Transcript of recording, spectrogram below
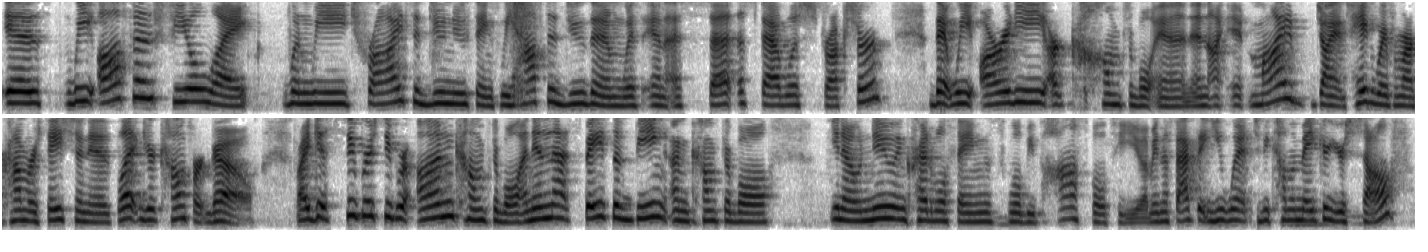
is we often feel like when we try to do new things, we have to do them within a set established structure that we already are comfortable in. And I, it, my giant takeaway from our conversation is let your comfort go, right? Get super, super uncomfortable. And in that space of being uncomfortable, you know, new incredible things will be possible to you. I mean, the fact that you went to become a maker yourself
